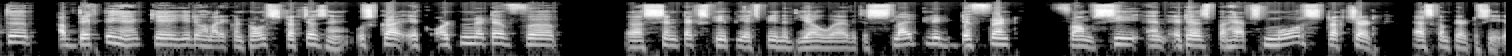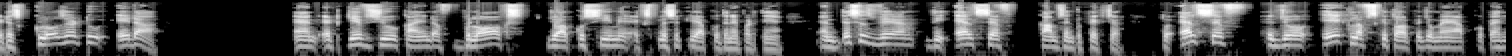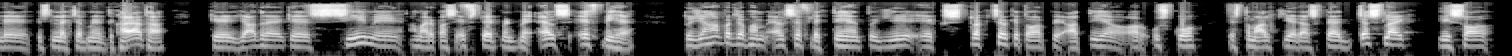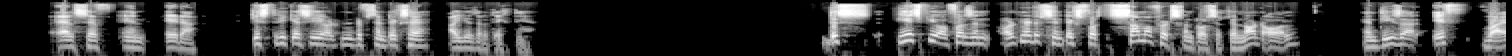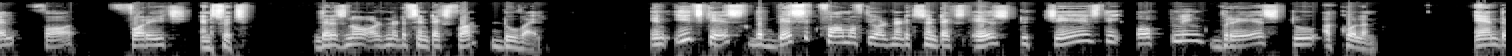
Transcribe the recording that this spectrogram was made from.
اب دیکھتے ہیں کہ یہ جو ہمارے کنٹرول سٹرکچرز ہیں اس کا ایک آلٹرنیٹو سینٹیکس بھی پی ایچ پی نے دیا ہوا ہے which is is slightly different from C C and it it perhaps more structured as compare to to closer Ada and it gives you kind of blocks جو آپ کو سی میں explicitly آپ کو دینے پڑتے ہیں and this is where the elseif comes in picture تو ایل سیف جو ایک لفظ کے طور پہ جو میں آپ کو پہلے پچھلے لیکچر میں دکھایا تھا کہ یاد رہے کہ سی میں ہمارے پاس ایف اسٹیٹمنٹ میں ایلس ایف بھی ہے تو یہاں پر جب ہم ایلس ایف لکھتے ہیں تو یہ ایک اسٹرکچر کے طور پہ آتی ہے اور اس کو استعمال کیا جا سکتا ہے just like we saw else if in Ada کس طریقے سے آلٹرنیٹو سینٹیکس ہے آئیے ذرا دیکھتے ہیں this P H P offers an alternative syntax for some of its control sector not all and these are if while for for each and switch there is no alternative syntax for do while In each case, the basic form of the alternative syntax is to change the opening brace to a colon. جو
